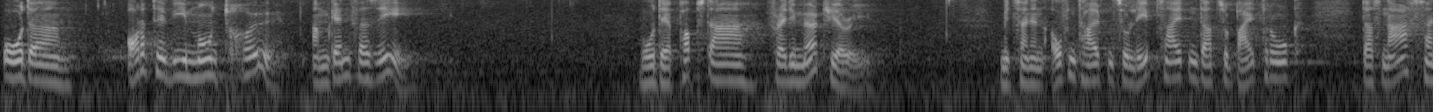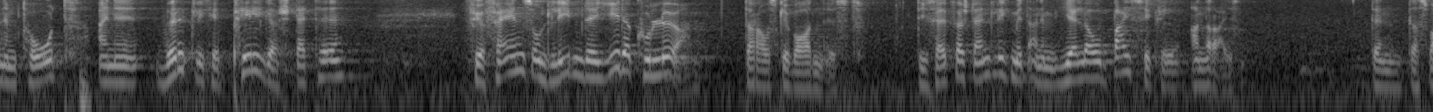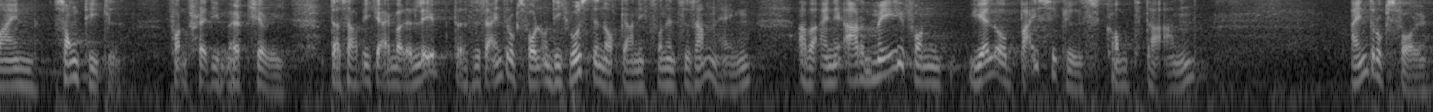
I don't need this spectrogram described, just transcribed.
Oder Orte wie Montreux am Genfer See, wo der Popstar Freddie Mercury mit seinen Aufenthalten zu Lebzeiten dazu beitrug, dass nach seinem Tod eine wirkliche Pilgerstätte für Fans und Liebende jeder Couleur daraus geworden ist, die selbstverständlich mit einem Yellow Bicycle anreisen. Denn das war ein Songtitel von Freddie Mercury. Das habe ich einmal erlebt, das ist eindrucksvoll und ich wusste noch gar nichts von den Zusammenhängen. Aber eine Armee von Yellow Bicycles kommt da an. Eindrucksvoll.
